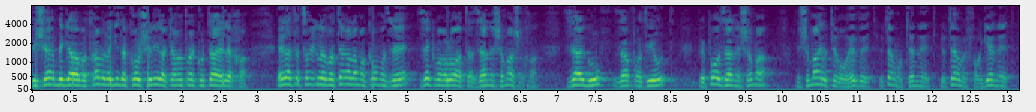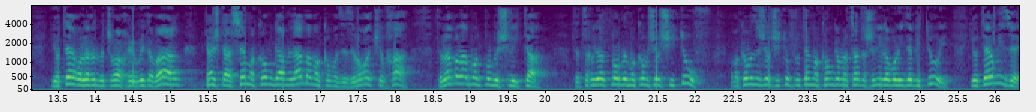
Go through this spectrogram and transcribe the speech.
להישאר בגאוותך ולהגיד הכל שלי, לקחת רק אותה אליך. אלא אתה צריך לוותר על המקום הזה, זה כבר לא אתה, זה הנשמה שלך. זה הגוף, זה הפרטיות, ופה זה הנשמה. נשמה יותר אוהבת, יותר נותנת, יותר מפרגנת, יותר הולכת בצורה חיובית, אבל כדאי שתעשה מקום גם לה במקום הזה, זה לא רק שלך. אתה לא יכול לעמוד פה בשליטה, אתה צריך להיות פה במקום של שיתוף. המקום הזה של שיתוף נותן מקום גם לצד השני לבוא לידי ביטוי. יותר מזה,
